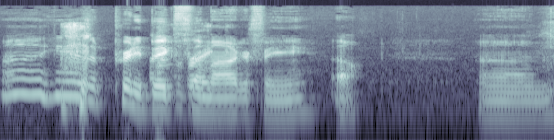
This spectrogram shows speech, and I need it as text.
Uh, he has a pretty big filmography. Oh. Um,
